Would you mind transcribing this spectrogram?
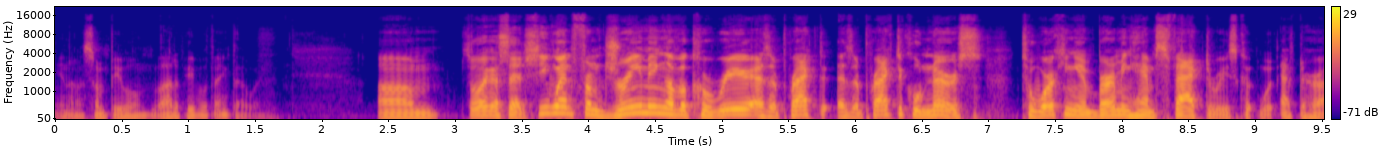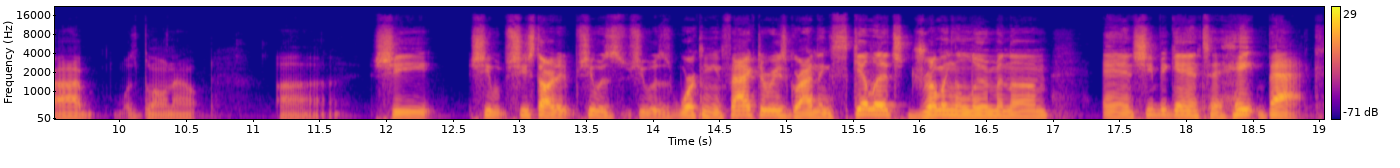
you know, some people, a lot of people think that way. Um, so like I said, she went from dreaming of a career as a practi- as a practical nurse to working in Birmingham's factories after her eye was blown out. Uh, she she she started she was she was working in factories, grinding skillets, drilling aluminum, and she began to hate back,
